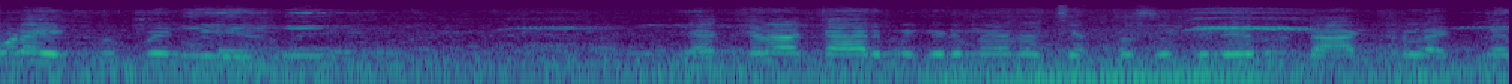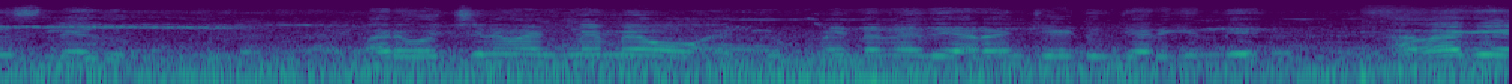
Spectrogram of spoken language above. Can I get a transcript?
కూడా ఎక్విప్మెంట్ లేదు. ఎక్కడా కార్మికుడి మీద చిత్తశుద్ధి లేదు డాక్టర్ల అటెండెన్స్ లేదు. మరి వచ్చిన వెంటనే మేము ఎక్విప్మెంట్ అనేది అరేంజ్ చేయడం జరిగింది. అలాగే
